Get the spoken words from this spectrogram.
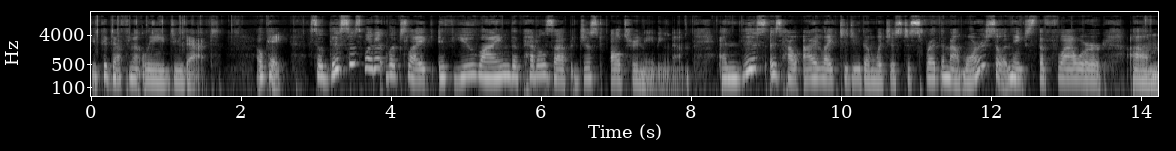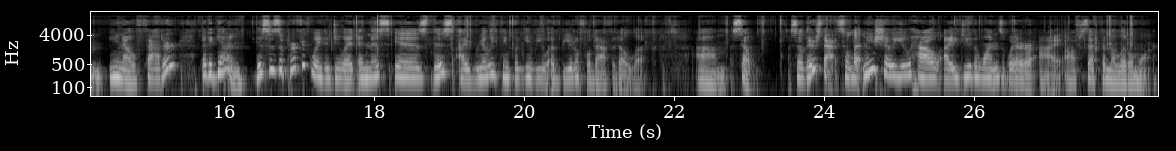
you could definitely do that. Okay, So this is what it looks like if you line the petals up, just alternating them. And this is how I like to do them, which is to spread them out more. So it makes the flower, um, you know, fatter. But again, this is a perfect way to do it. And this is, this I really think would give you a beautiful daffodil look. Um, so so there's that. So let me show you how I do the ones where I offset them a little more.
